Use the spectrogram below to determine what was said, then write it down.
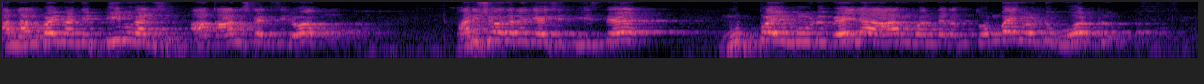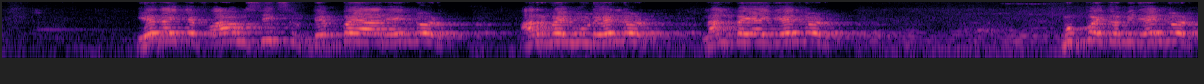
ఆ నలభై మంది టీం కలిసి ఆ కాన్స్టిట్యున్సీలో పరిశోధన చేసి తీస్తే ముప్పై మూడు వేల ఆరు వందల తొంభై రెండు ఓట్లు. ఏదైతే ఫామ్ సిక్స్ డెబ్బై ఆరు ఏళ్ళోడు అరవై మూడు ఏళ్ళోడు నలభై ఐదు ఏళ్ళోడు ముప్పై తొమ్మిది ఏళ్ళోడు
